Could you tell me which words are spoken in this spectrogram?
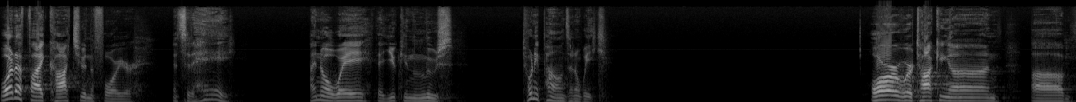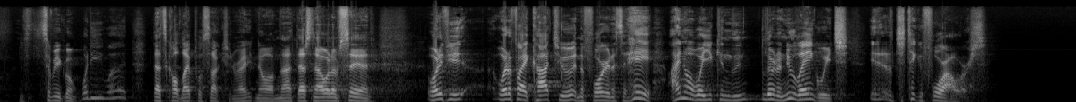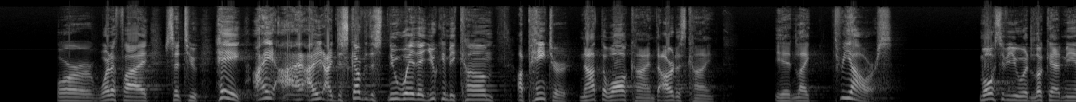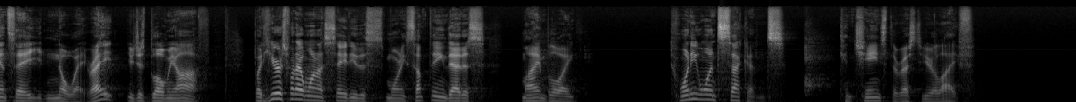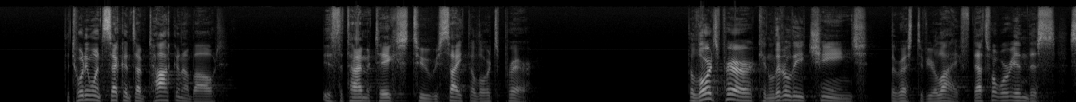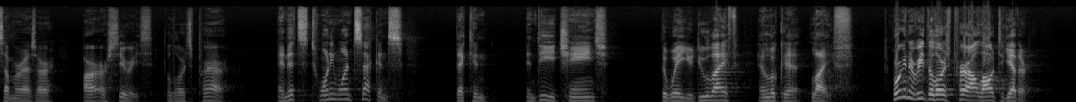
What if I caught you in the foyer and said, Hey, I know a way that you can lose 20 pounds in a week? Or we're talking on, um, some of you going, What do you, what? That's called liposuction, right? No, I'm not. That's not what I'm saying. What if, you, what if I caught you in the foyer and I said, Hey, I know a way you can learn a new language? It'll just take you four hours. Or what if I said to you, hey, I, I, I discovered this new way that you can become a painter, not the wall kind, the artist kind, in like three hours? Most of you would look at me and say, no way, right? You just blow me off. But here's what I want to say to you this morning something that is mind blowing. 21 seconds can change the rest of your life. The 21 seconds I'm talking about is the time it takes to recite the Lord's Prayer. The Lord's Prayer can literally change the rest of your life. That's what we're in this summer as our, our, our series, the Lord's Prayer. And it's 21 seconds that can indeed change the way you do life and look at life. We're going to read the Lord's Prayer out loud together.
